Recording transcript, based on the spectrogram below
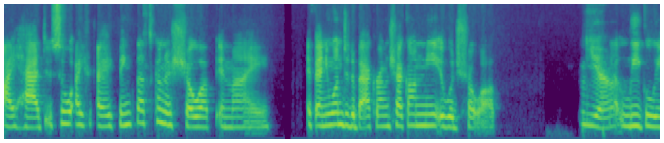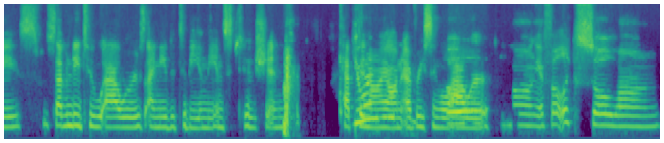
I had to. So I, I think that's going to show up in my, if anyone did a background check on me, it would show up. Yeah. legally 72 hours I needed to be in the institution, kept You an eye on every single so hour. Long. It felt like so long.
